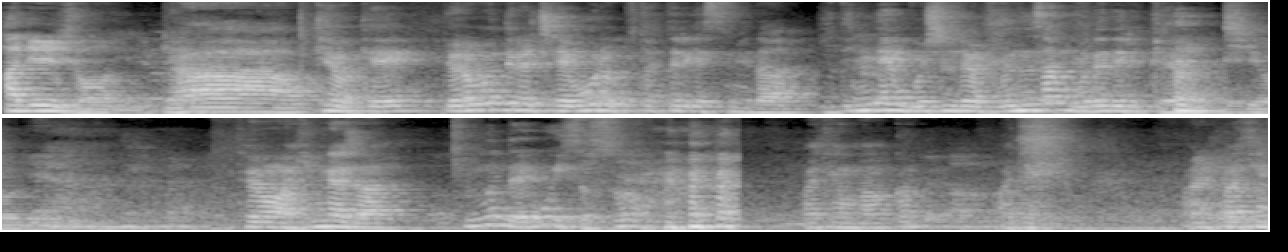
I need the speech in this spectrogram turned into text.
8일 전 이렇게 야 오케이 오케이. 여러분들의 제보를 부탁드리겠습니다. 이 닉네임 보시면 제가 문상 보내드릴게요. 지옥이야 태영아 힘내자. 힘은 내고 있었어 파이팅 한번 할까? 파이팅. 빨리 파이팅.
